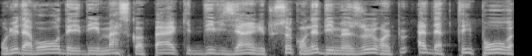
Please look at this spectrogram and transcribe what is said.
au lieu d'avoir des, des masques opaques, des visières et tout ça, qu'on ait des mesures un peu adaptées pour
